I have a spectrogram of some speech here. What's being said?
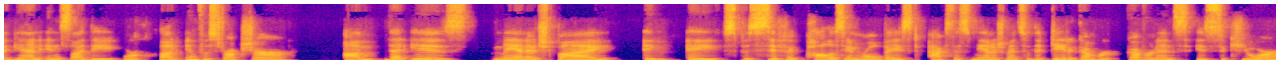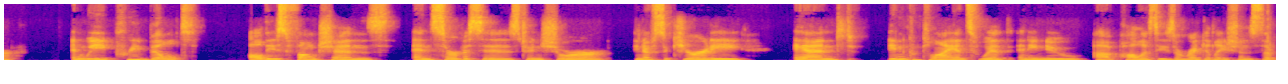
again inside the Oracle Cloud infrastructure um, that is managed by a, a specific policy and role based access management so that data gov- governance is secure. And we pre built all these functions and services to ensure you know security and in compliance with any new uh, policies or regulations that,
